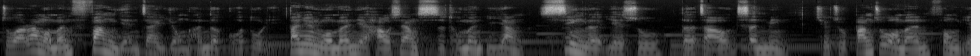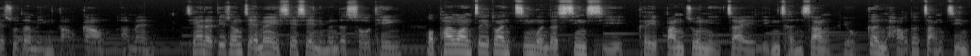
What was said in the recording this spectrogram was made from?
主啊，让我们放眼在永恒的国度里。但愿我们也好像使徒们一样，信了耶稣，得着生命。求主帮助我们，奉耶稣的名祷告，阿门。亲爱的弟兄姐妹，谢谢你们的收听。我盼望这一段经文的信息可以帮助你在灵程上有更好的长进，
